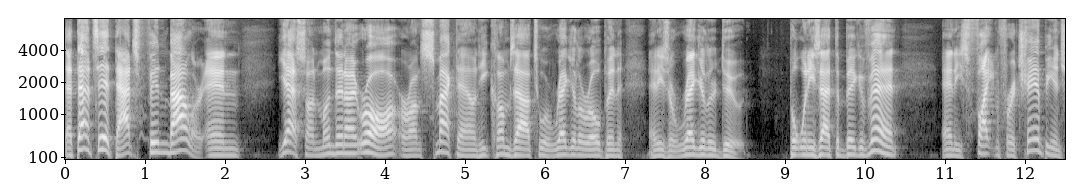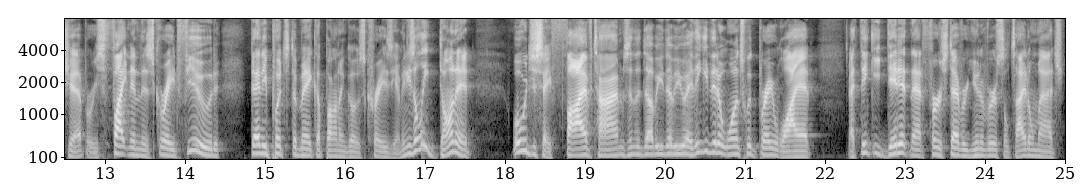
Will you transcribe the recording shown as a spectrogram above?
That that's it. That's Finn Balor. And yes, on Monday Night Raw or on SmackDown, he comes out to a regular open and he's a regular dude. But when he's at the big event and he's fighting for a championship or he's fighting in this great feud, then he puts the makeup on and goes crazy. I mean, he's only done it what would you say, five times in the WWE? I think he did it once with Bray Wyatt. I think he did it in that first ever Universal title match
